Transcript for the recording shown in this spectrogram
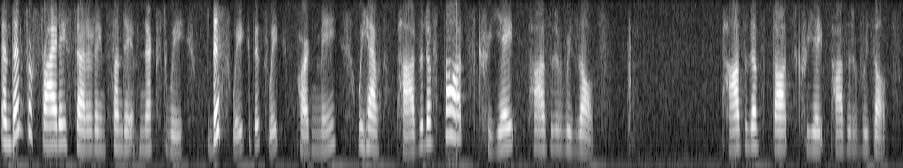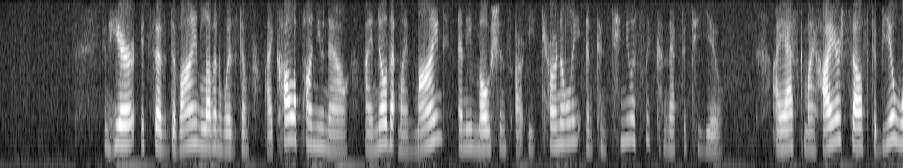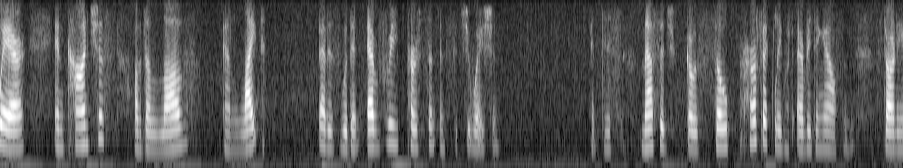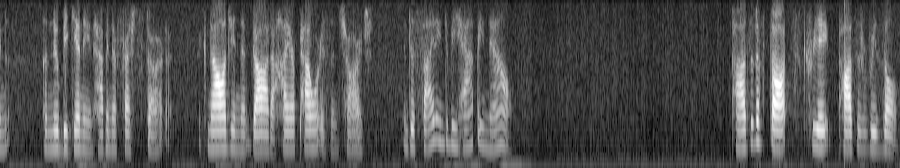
And then for Friday, Saturday, and Sunday of next week, this week, this week, pardon me, we have positive thoughts create positive results. Positive thoughts create positive results. And here it says, Divine love and wisdom, I call upon you now. I know that my mind and emotions are eternally and continuously connected to you. I ask my higher self to be aware and conscious of the love and light that is within every person and situation. And this message goes so perfectly with everything else and starting a new beginning, having a fresh start, acknowledging that God, a higher power, is in charge, and deciding to be happy now. Positive thoughts create positive results.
